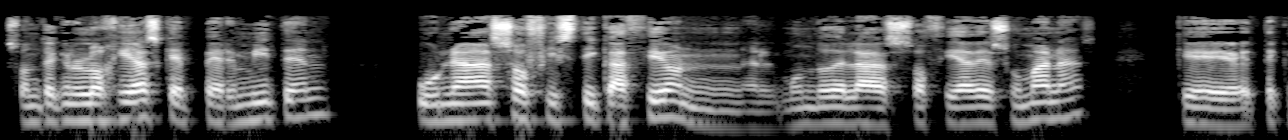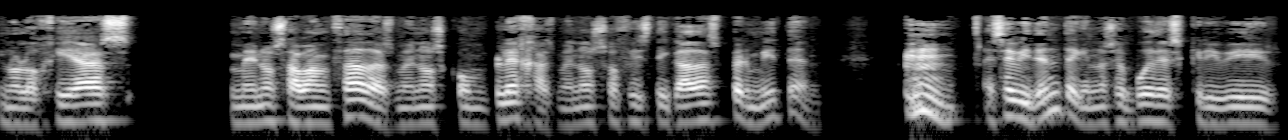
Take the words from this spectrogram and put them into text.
Son tecnologías que permiten una sofisticación en el mundo de las sociedades humanas que tecnologías menos avanzadas, menos complejas, menos sofisticadas permiten. Es evidente que no se puede escribir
